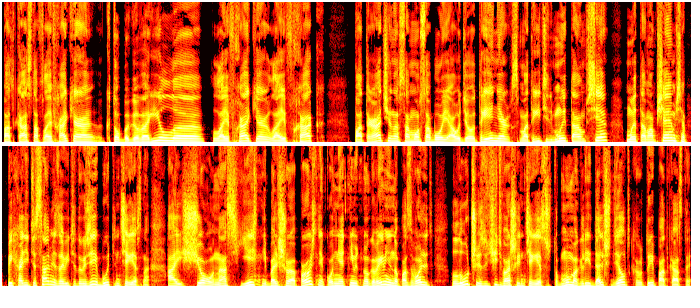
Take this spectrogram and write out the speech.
подкастов Лайфхакера. Кто бы говорил, э, Лайфхакер, Лайфхак, потрачено, само собой, аудиотренер, смотритель, мы там все, мы там общаемся. Приходите сами, зовите друзей, будет интересно. А еще у нас есть небольшой опросник, он не отнимет много времени, но позволит лучше изучить ваши интересы, чтобы мы могли дальше делать крутые подкасты.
